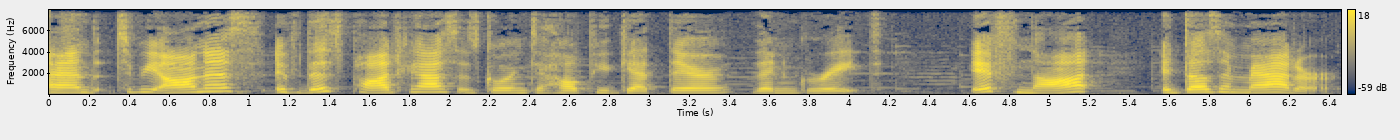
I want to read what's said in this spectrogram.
And to be honest, if this podcast is going to help you get there, then great. If not, it doesn't matter.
